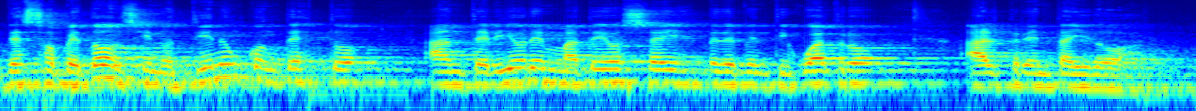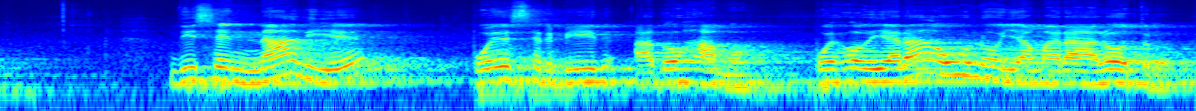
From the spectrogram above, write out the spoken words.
de sopetón, sino tiene un contexto anterior en Mateo 6, de 24 al 32. Dice, nadie puede servir a dos amos, pues odiará a uno y amará al otro,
